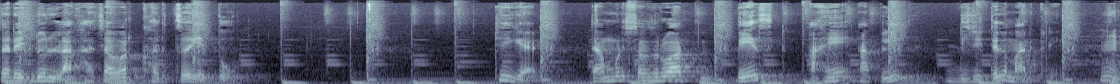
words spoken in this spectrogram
तर एक दोन लाखाच्यावर खर्च येतो. ठीक आहे. त्यामुळे सर्वात बेस्ट आहे आपली डिजिटल मार्केटिंग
